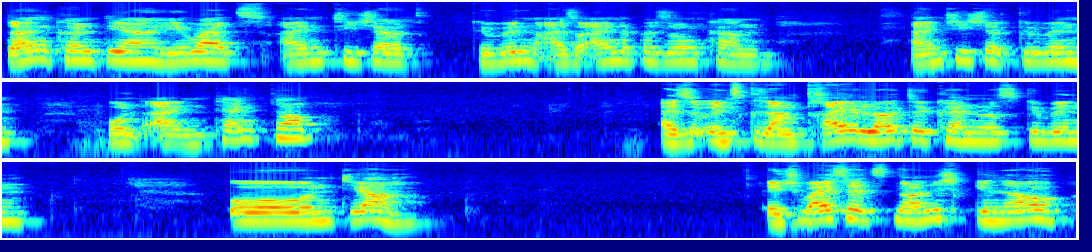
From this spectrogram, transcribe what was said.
dann könnt ihr jeweils ein T-Shirt gewinnen. Also eine Person kann ein T-Shirt gewinnen und einen Tanktop. Also insgesamt drei Leute können das gewinnen. Und ja, ich weiß jetzt noch nicht genau,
